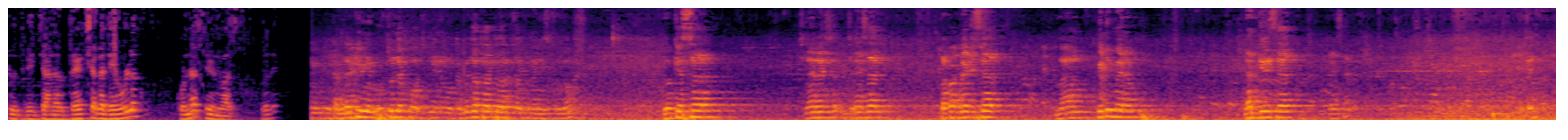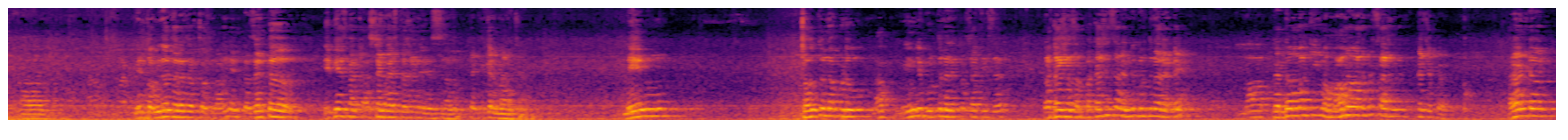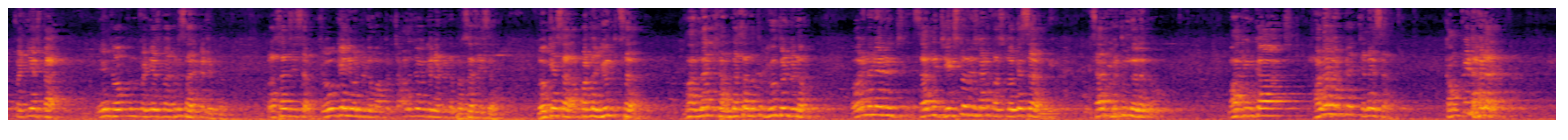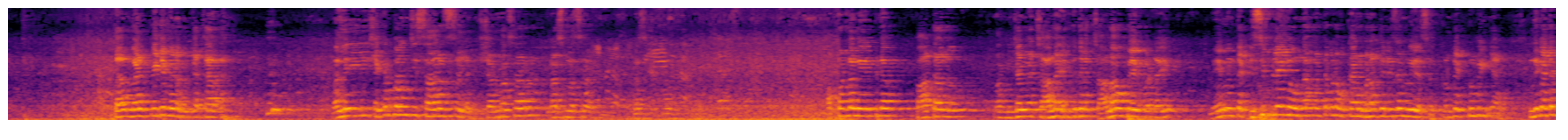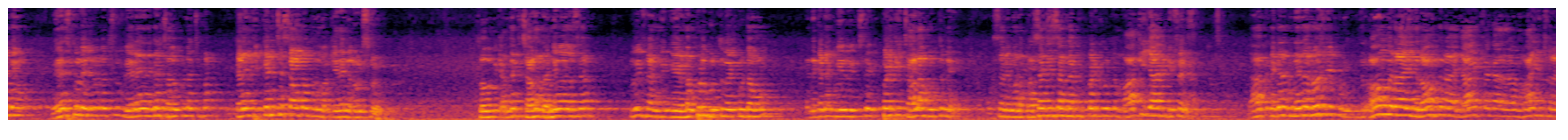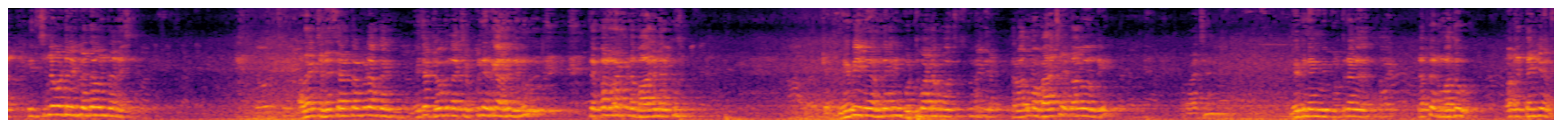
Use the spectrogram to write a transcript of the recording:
Two three channel ప్రేక్షక దేవుళ్ళ కుండ శ్రీనివాస్ అందరికీ నేను గుర్తుండకపోవచ్చు నేను తొమ్మిదో తరగతి వరకు చదువుకున్నాను స్కూల్లో. లోకేష్ సార్ చిన్న sir Prabhak Reddy sir ma'am PT madam Laggiri sir sir. నేను తొమ్మిదో తరగతి వరకు చదువుతున్నాను. నేను present DPS bank assistant vice president చేస్తున్నాను టెక్నికల్ మేనేజర్. నేను చదువుతున్నప్పుడు నాకు mainly గుర్తున్నది Prasad sir. Prakasam sir Prakasam sir ఎందుకు గుర్తున్నారంటే మా పెద్దమ్మకి మా మామయ్య వాళ్ళు కూడా సార్ ఇక్కడ చెప్పారు. అరౌండ్ ట్వంటీ ఇయర్స్ బ్యాక్ నేను చదువుకున్న ట్వంటీ ఇయర్స్ బ్యాక్ కూడా సార్ ఇక్కడ చెప్పారు. ప్రసాద్ జీ సార్ జోగిలి ఉంటుండే మాకు. చాలా జోగిలి ఉంటుండే ప్రసాద్ జీ సార్. లోకేష్ సార్ అప్పట్లో యూత్ సార్. మా అందరికి అందరి సార్ యూత్ ఉంటున్నాం. ఎవరైనా నేను సార్ని జీన్స్లో చూసినట్టు ఫస్ట్ లోకేష్ సార్. సార్ గుర్తుందో లేదు. మాకు ఇంకా హడల్ అంటే చెన్నై సార్. కంప్లీట్ హడల్. మేడం పీటీ మేడం ఇంకా మళ్ళీ శంకర్పల్లి నుంచి సార్ వస్తుండే. Sharma sir Narasimha sir. అప్పట్లో నేర్పిన పాఠాలు మాకు నిజంగా చాలా ఎదుగుదల చాలా ఉపయోగపడ్డాయి. మేము ఇంత డిసిప్లైన్ ఉన్నామంటే కూడా ఒక వన్ ఆఫ్ ది రీజన్ మీరే సార్. కంటే టు బి ఎందుకంటే మేము వేరే స్కూల్లో వెళ్ళవచ్చు వేరే దగ్గర చదువుకోవచ్చు బట్ ఇక్కడ ఇక్కడి నుంచే స్టార్ట్ అవుతుంది మాకు ఏదైనా రూట్స్లో సో మీకు అందరికి చాలా ధన్యవాదాలు సార్. టూ ఫ్రెండ్ మీకు ఎల్లప్పుడూ గుర్తు పెట్టుకుంటాము. ఎందుకంటే మీరు ఇచ్చిన ఇప్పటికీ చాలా గుర్తున్నాయి. ఒకసారి మన ప్రసాద్ సార్ నాకు ఇప్పటికీ ఉంటే మాకి యాకి డిఫరెన్స్ నాకు దగ్గర నెల రోజులు ఇప్పుడు ఇది రాంగ్ రా ఇది రాంగ్ రా యా కాదు మా ఇట్లా ఇది చిన్న ఉంటుంది ఇది పెద్ద ఉంటుంది అనేసి. అలాగే చంద్రశేఖర్తో కూడా ఒక మేజర్ జోకు నాకు చెప్పుకునేది కాదు నేను. దెబ్బలు పడుతున్నా బాగా నాకు. మేబీ నేను అందరినీ గుర్తుపట్టకపోవచ్చు తర్వాత మా బ్యాచ్ ఎలాగో ఉంది. బ్యాచ్? మేబీ నేను మీకు గుర్తున్నాను sorry Madhu. Okay thank you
